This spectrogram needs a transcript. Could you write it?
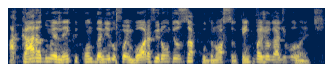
a cara do elenco e quando Danilo foi embora, virou um Deus Zacudo. Nossa, quem que vai jogar de volante?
